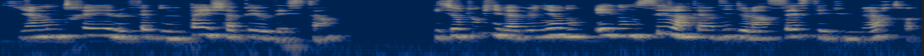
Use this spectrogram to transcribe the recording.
qui vient montrer le fait de ne pas échapper au destin, et surtout qui va venir donc énoncer l'interdit de l'inceste et du meurtre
